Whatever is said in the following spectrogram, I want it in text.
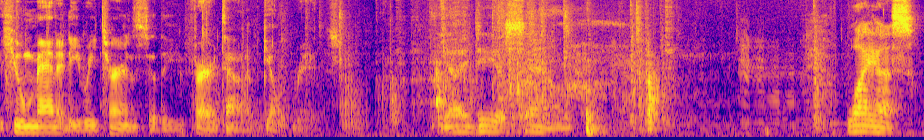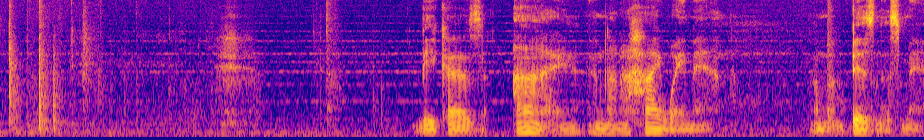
humanity returns to the fair town of Guilt Ridge. The idea's sound. Why us? Because I am not a highwayman. I'm a businessman.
